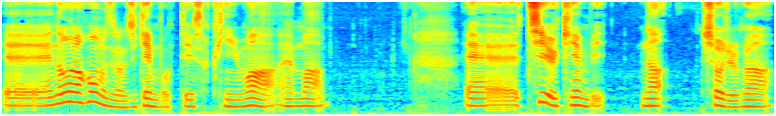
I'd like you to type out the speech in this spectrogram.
えー、エノーラ・ホームズの事件簿っていう作品は、えー、まあ、えー、知勇兼備な少女が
